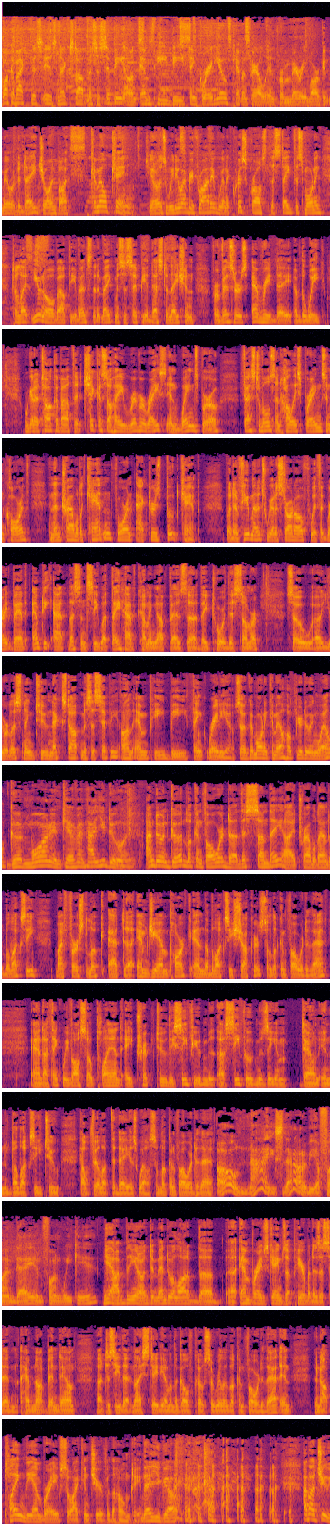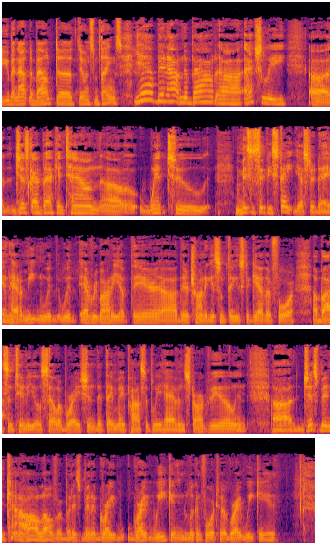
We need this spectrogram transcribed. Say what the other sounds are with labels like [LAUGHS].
Welcome back. This is Next Stop Mississippi on MPB Think Radio. Kevin Farrell in for Mary Margaret Miller today, joined by Kamel King. You know, as we do every Friday, we're going to crisscross the state this morning to let you know about the events that make Mississippi a destination for visitors every day of the week. We're going to talk about the Chickasaw River Race in Waynesboro, festivals in Holly Springs and Corinth, and then travel to Canton for an actors boot camp. But in a few minutes, we're going to start off with the great band Empty Atlas and see what they have coming up as uh, they tour this summer. So uh, you're listening to Next Stop Mississippi on MPB Think Radio. So good morning, Camille. Hope you're doing well. Good morning, Kevin. How you doing? I'm doing good. Looking forward. Uh, this Sunday, I travel down to Biloxi. My first look at uh, MGM Park and the Biloxi Shuckers. So looking forward to that. And I think we've also planned a trip to the seafood uh, seafood museum down in Biloxi to help fill up the day as well. So looking forward to that. Oh, nice! That ought to be a fun day and fun weekend. Yeah, I've you know been to a lot of the uh, M Braves games up here, but as I said, I have not been down uh, to see that nice stadium on the Gulf Coast. So really looking forward to that. And they're not playing the M Braves, so I can cheer for the home team. There you go. [LAUGHS] [LAUGHS] How about you? You've been out and about uh, doing some things? Yeah, I've been out and about. Uh, actually, uh, just got back in town. Uh, went to Mississippi State yesterday and had a meeting with with everybody up there. Uh, they're trying to get some things together for a bicentennial celebration that they may possibly have in Starkville, and uh, just been kind of all over. But it's been a great great week, and looking forward to a great weekend.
